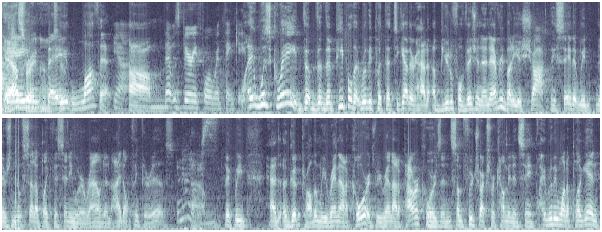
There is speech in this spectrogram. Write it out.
the gas they, right now, They too. love it. Yeah. Um, that was very forward thinking. it was great. The, the, the people that really put that together had a beautiful vision, and everybody is shocked. They say that we, there's no setup like this anywhere around, and I don't think there is. Um, Nice. in fact, we had a good problem. We ran out of cords. We ran out of power cords, and some food trucks were coming and saying, I really want to plug in.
